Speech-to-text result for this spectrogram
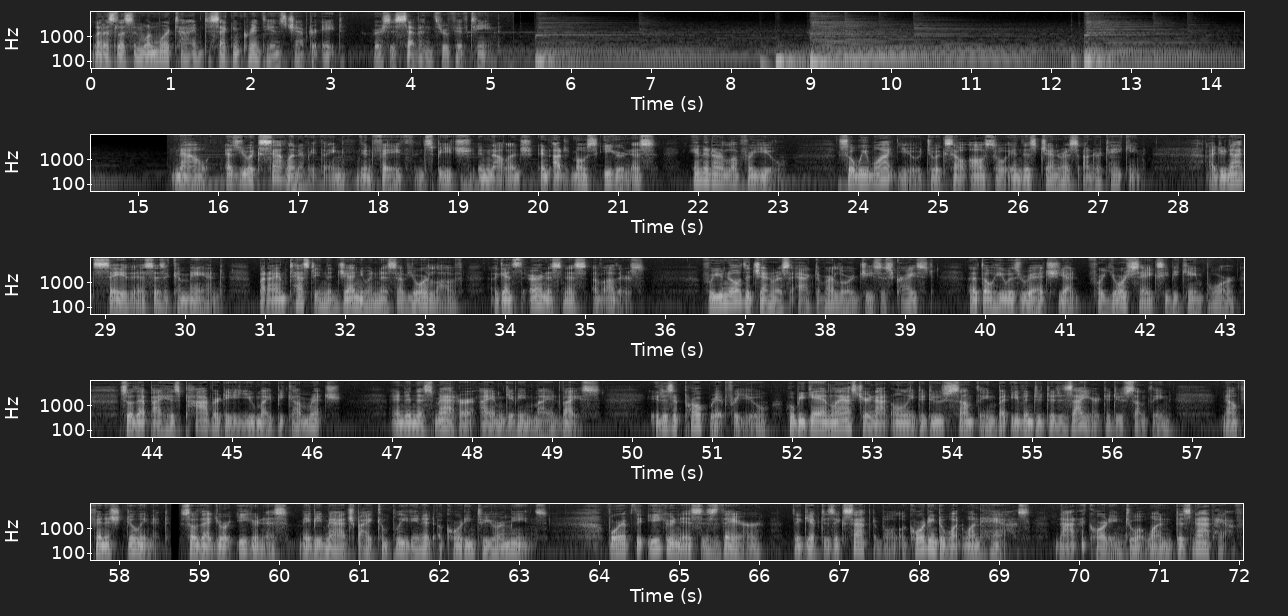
Let us listen one more time to 2 Corinthians chapter 8, verses 7 through 15. Now, as you excel in everything, in faith, in speech, in knowledge, in utmost eagerness, and in our love for you, so we want you to excel also in this generous undertaking I do not say this as a command, but I am testing the genuineness of your love against the earnestness of others. For you know the generous act of our Lord Jesus Christ, that though he was rich, yet for your sakes he became poor, so that by his poverty you might become rich. And in this matter I am giving my advice. it is appropriate for you, who began last year not only to do something, but even to desire to do something, now finish doing it, so that your eagerness may be matched by completing it according to your means. For if the eagerness is there, the gift is acceptable according to what one has, not according to what one does not have.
